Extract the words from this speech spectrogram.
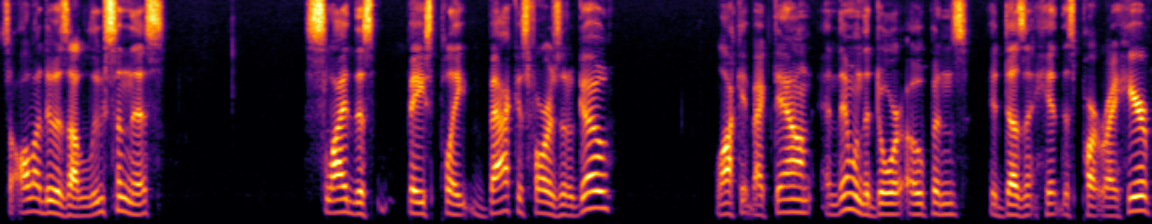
So all I do is I loosen this slide this base plate back as far as it'll go, lock it back down, and then when the door opens, it doesn't hit this part right here.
